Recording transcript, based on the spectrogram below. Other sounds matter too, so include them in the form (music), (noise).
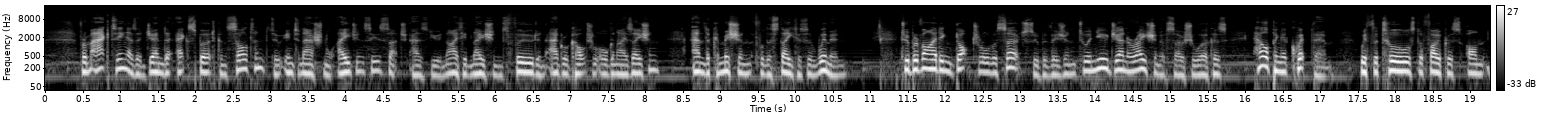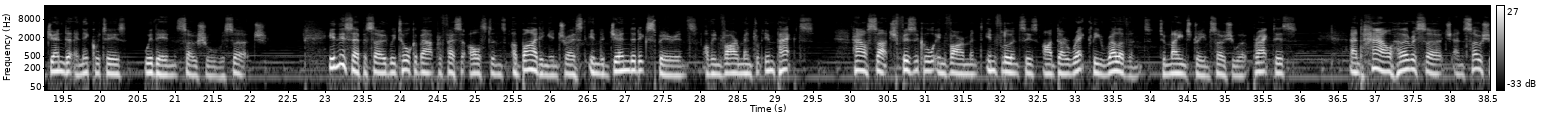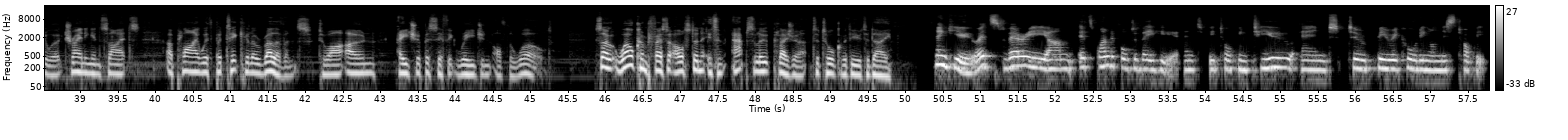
from acting as a gender expert consultant to international agencies such as the United Nations Food and Agricultural Organization and the Commission for the Status of Women, to providing doctoral research supervision to a new generation of social workers, helping equip them with the tools to focus on gender inequities within social research. In this episode, we talk about Professor Alston's abiding interest in the gendered experience of environmental impacts, how such physical environment influences are directly relevant to mainstream social work practice, and how her research and social work training insights apply with particular relevance to our own Asia Pacific region of the world. So, welcome, Professor Alston. It's an absolute pleasure to talk with you today. Thank you. It's very, um, it's wonderful to be here and to be talking to you and to be recording on this topic.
